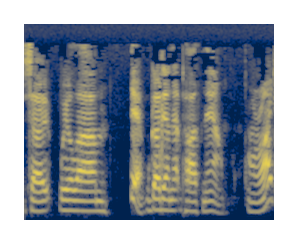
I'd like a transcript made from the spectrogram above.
so we'll, um, yeah, we'll go down that path now. All right.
